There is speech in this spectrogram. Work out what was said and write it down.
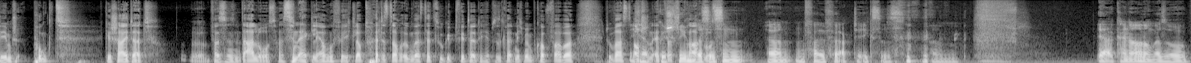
dem Punkt gescheitert. Äh, Was ist denn da los? Hast du eine Erklärung für? Ich glaube, du hattest auch irgendwas dazu getwittert. Ich habe es gerade nicht mehr im Kopf, aber du warst auch ich schon habe etwas geschrieben, dass sprachlos. es ein, ja, ein Fall für Akte X ist. ähm, ja, keine Ahnung. Also,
